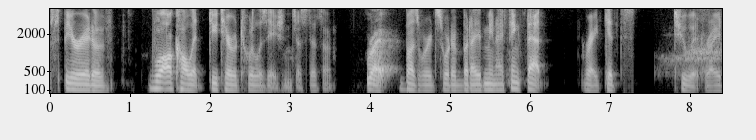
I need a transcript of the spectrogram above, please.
spirit of, well, I'll call it deterritorialization, just as a right. buzzword, sort of. But I mean, I think that right gets to it, right?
